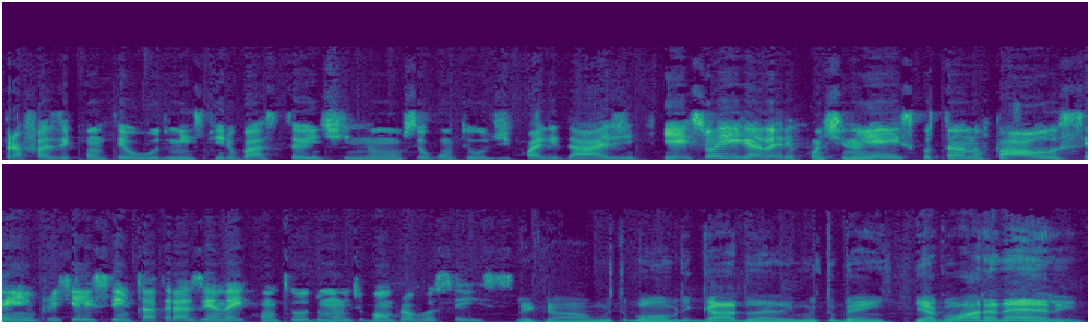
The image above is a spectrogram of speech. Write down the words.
para fazer conteúdo, me inspiro bastante no seu conteúdo de qualidade. E é isso aí, galera. Continue aí escutando o Paulo sempre, que ele sempre tá trazendo aí conteúdo muito bom para vocês. Legal, muito bom. Obrigado, Ellen. Muito bem. E agora, né, Ellen?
